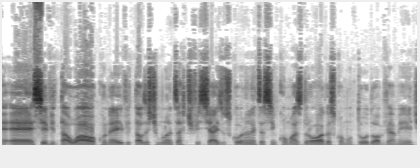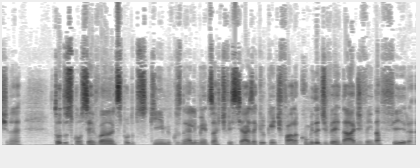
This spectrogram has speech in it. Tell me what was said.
é, é, se evitar o álcool, né, evitar os estimulantes artificiais e os corantes, assim como as drogas como um todo, obviamente, né? Todos os conservantes, produtos químicos, né, alimentos artificiais, aquilo que a gente fala, comida de verdade vem da feira,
